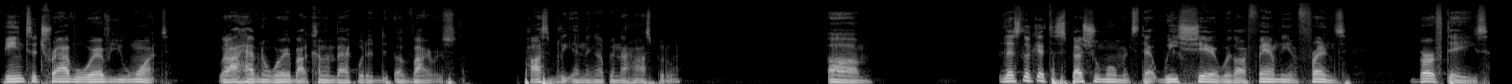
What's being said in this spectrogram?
being to travel wherever you want without having to worry about coming back with a, a virus possibly ending up in the hospital. Um, let's look at the special moments that we share with our family and friends birthdays,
